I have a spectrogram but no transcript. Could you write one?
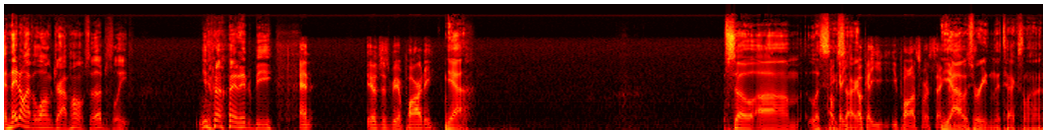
and they don't have a long drive home, so they'll just leave. You know, and it'd be and it'll just be a party. yeah. So, um, let's see. Okay, sorry. okay, you, you pause for a second. Yeah, I was reading the text line.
